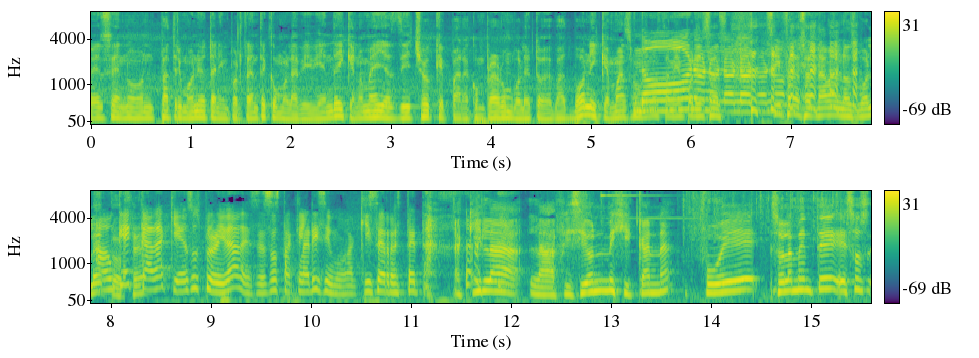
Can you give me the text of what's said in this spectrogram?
es en un patrimonio tan importante como la vivienda y que no me hayas dicho que para comprar un boleto de Bad Bunny, que más o menos también por esas cifras andaban los boletos. Aunque ¿eh? cada quien sus prioridades, eso está clarísimo, aquí se respeta. Aquí la, la afición mexicana fue solamente esos,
